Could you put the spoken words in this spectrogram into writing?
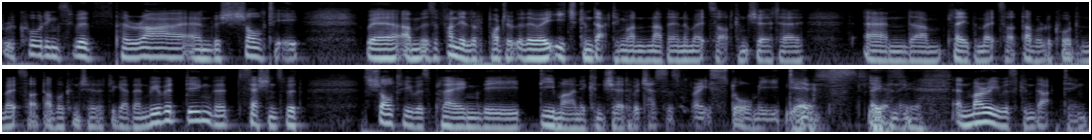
recordings with Perahia and with Solti, where um, there's a funny little project where they were each conducting one another in a Mozart concerto and um, played the Mozart double, recorded the Mozart double concerto together. And we were doing the sessions with Solti was playing the D minor concerto, which has this very stormy, tense Yes, yes, opening, yes. and Murray was conducting.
